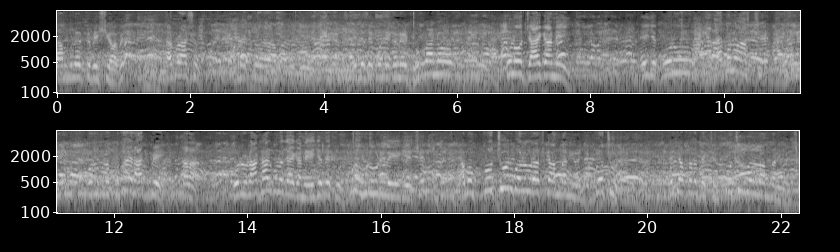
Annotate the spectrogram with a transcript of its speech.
দামগুলো একটু বেশি হবে। তারপর আসুন আমরা একটু এই যে দেখুন এখানে ঢুকানোর কোনো জায়গা নেই। এই যে গরু এখনও আসছে। গরুগুলো কোথায় রাখবে তারা? গরু রাখার কোনো জায়গা নেই। এই যে দেখুন, পুরো হুড়ুহুড়ি লেগে গিয়েছে এবং প্রচুর গরুর আজকে আমদানি হয়েছে, প্রচুর। এই যে আপনারা দেখছেন, প্রচুর গরুর আমদানি হয়েছে।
